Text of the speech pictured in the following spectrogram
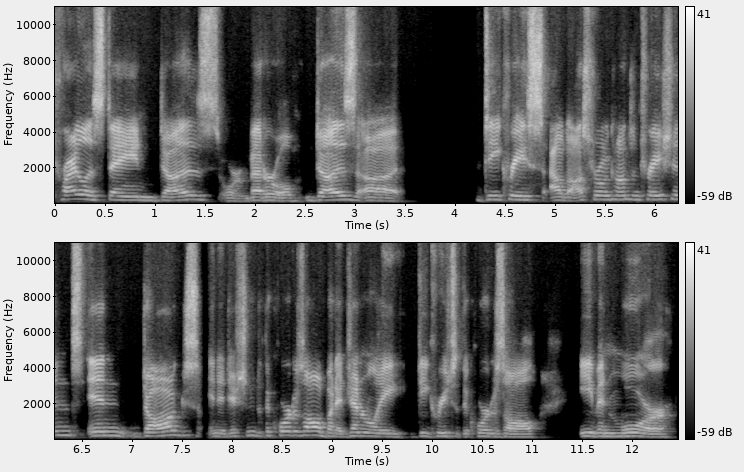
trilostane does or Vetoryl does uh, decrease aldosterone concentrations in dogs in addition to the cortisol, but it generally decreases the cortisol even more.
